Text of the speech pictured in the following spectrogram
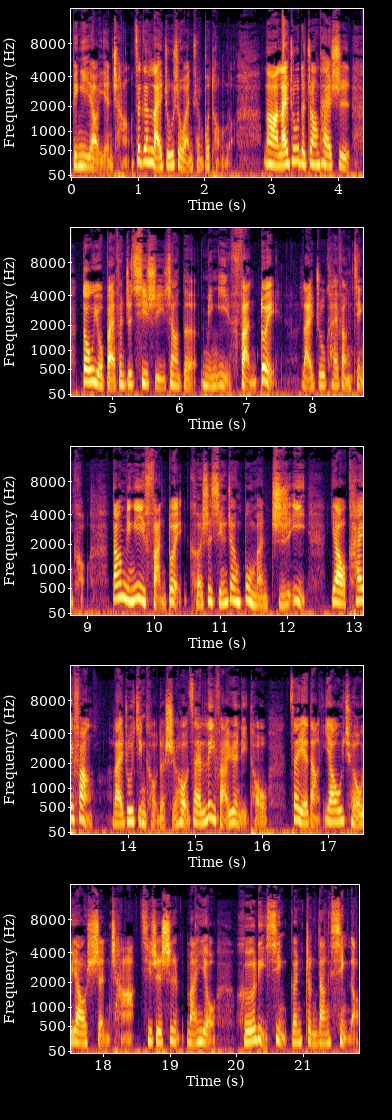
兵役要延长，这跟莱猪是完全不同的。那莱猪的状态是都有百分之七十以上的民意反对莱猪开放进口，当民意反对，可是行政部门执意要开放。莱猪进口的时候，在立法院里头，在野党要求要审查，其实是蛮有合理性跟正当性的。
